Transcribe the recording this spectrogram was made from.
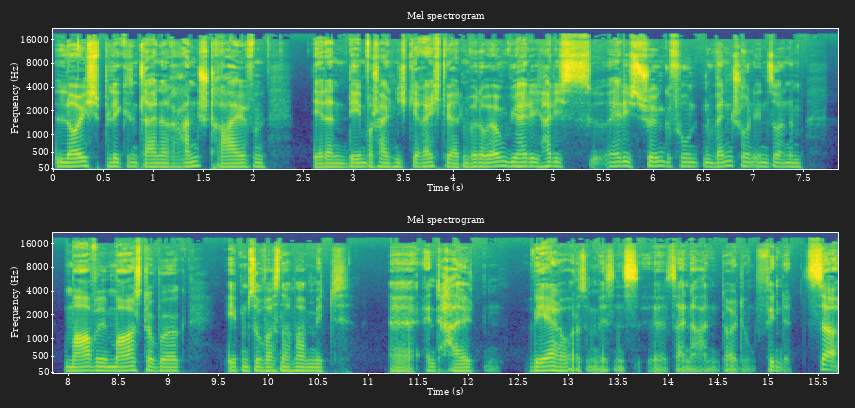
Leuchtblick, ein kleiner Randstreifen, der dann dem wahrscheinlich nicht gerecht werden würde. Aber irgendwie hätte ich es hätte hätte schön gefunden, wenn schon in so einem Marvel Masterwork eben sowas nochmal mit äh, enthalten wäre oder zumindest äh, seine Andeutung findet. So.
